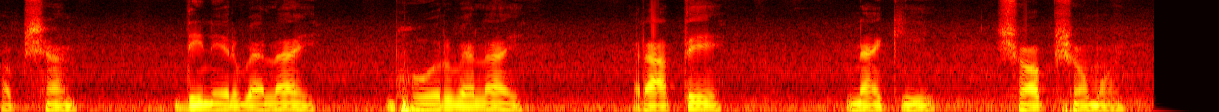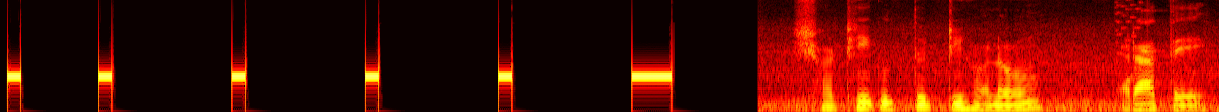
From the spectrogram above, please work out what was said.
অপশান, দিনের বেলায়, ভোরবেলায়, রাতে, নাকি সব সময়? সঠিক উত্তরটি হলো রাতে।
